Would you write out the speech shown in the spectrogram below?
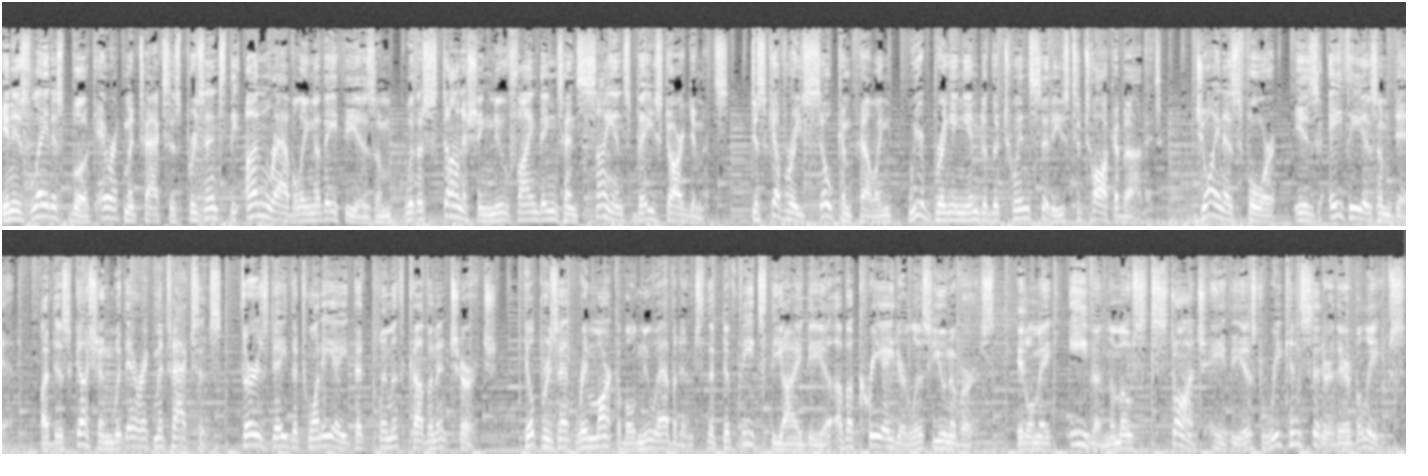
In his latest book, Eric Metaxas presents the unraveling of atheism with astonishing new findings and science based arguments. Discoveries so compelling, we're bringing him to the Twin Cities to talk about it. Join us for Is Atheism Dead? A discussion with Eric Metaxas, Thursday the 28th at Plymouth Covenant Church. He'll present remarkable new evidence that defeats the idea of a creatorless universe. It'll make even the most staunch atheist reconsider their beliefs.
